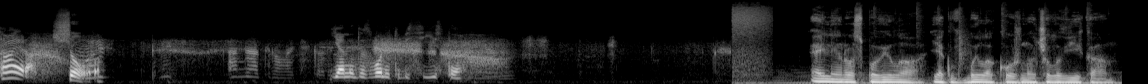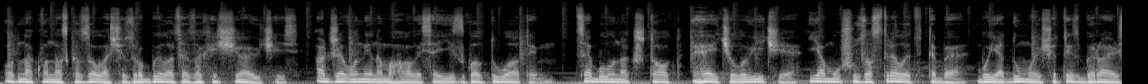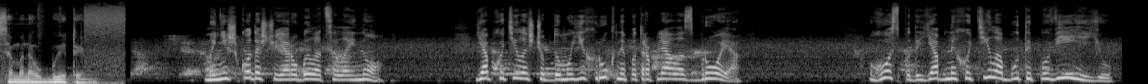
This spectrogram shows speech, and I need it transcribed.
Тайра, Що? Я не дозволю тобі сісти. Ейлін розповіла, як вбила кожного чоловіка. Однак вона сказала, що зробила це захищаючись, адже вони намагалися її зґвалтувати. Це було на кшталт: Гей, чоловіче, я мушу застрелити тебе, бо я думаю, що ти збираєшся мене вбити. Мені шкода, що я робила це лайно. Я б хотіла, щоб до моїх рук не потрапляла зброя. Господи, я б не хотіла бути повією.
